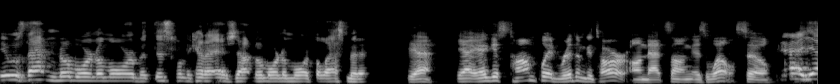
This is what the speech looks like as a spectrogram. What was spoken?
It was that and No More, No More, but this one kind of edged out No More, No More at the last minute. Yeah, yeah. I guess Tom played rhythm guitar on that song as well. So Yeah, yeah.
